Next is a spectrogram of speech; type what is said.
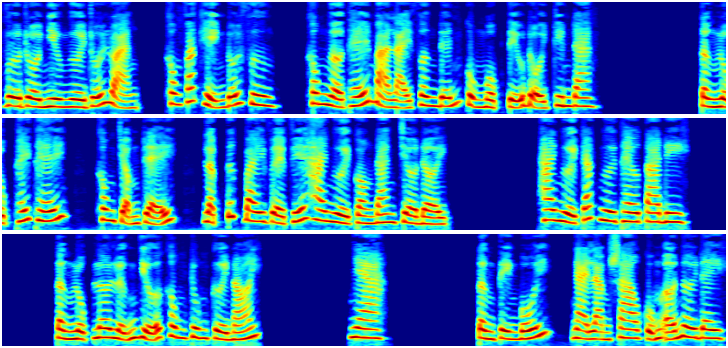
Vừa rồi nhiều người rối loạn, không phát hiện đối phương, không ngờ thế mà lại phân đến cùng một tiểu đội kim đan. Tần lục thấy thế, không chậm trễ, lập tức bay về phía hai người còn đang chờ đợi. Hai người các ngươi theo ta đi. Tần lục lơ lửng giữa không trung cười nói. Nha! Tần tiền bối, ngài làm sao cũng ở nơi đây.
